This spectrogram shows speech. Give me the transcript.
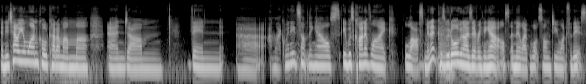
an Italian one called Caramamma, and um, then uh, I'm like, we need something else. It was kind of like last minute because we'd organize everything else, and they're like, what song do you want for this?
